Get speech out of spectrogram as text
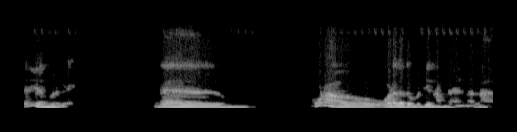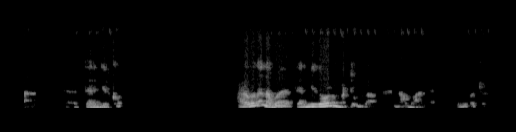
சரி நண்பர்களே இந்த கூடா ஊடகத்தை பத்தி நம்ம நல்லா தெரிஞ்சிருக்கோம். அதாவது நம்ம தெரிஞ்சதோடு மட்டும்தான் நாம அதை பின்பற்றணும்.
